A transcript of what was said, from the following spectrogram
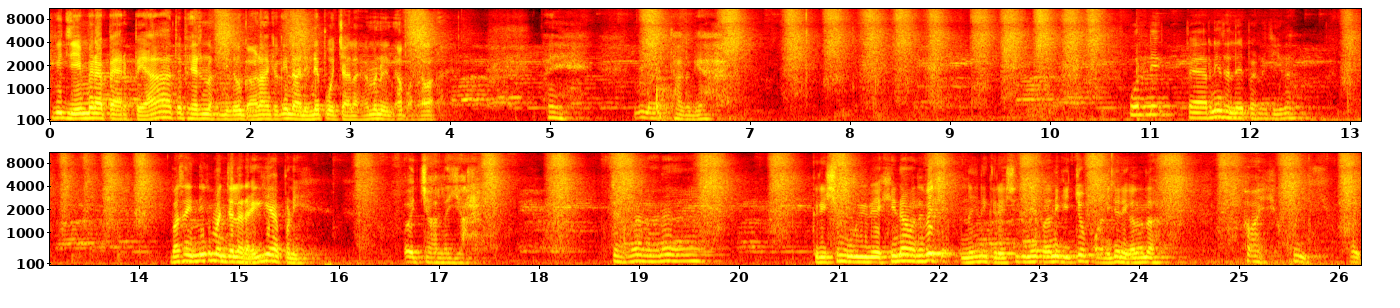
ਕਿ ਜੇ ਮੇਰਾ ਪੈਰ ਪਿਆ ਤੇ ਫਿਰ ਨਾਨੀ ਤੋਂ ਗਾਣਾ ਕਿਉਂਕਿ ਨਾਨੀ ਨੇ ਪੋਚਾ ਲਾਇਆ ਮੈਨੂੰ ਇੰਨਾ ਪਤਾ ਵਾ। ਹੇ, ਮੈਂ ਥੱਕ ਗਿਆ। ਉਹਨੇ ਪੈਰ ਨਹੀਂ ਥੱਲੇ ਪੈਣਾ ਚਾਹੀਦਾ। ਬਸ ਇੰਨੀ ਕੁ ਮੰਜ਼ਿਲ ਰਹਿ ਗਈ ਹੈ ਆਪਣੀ। ਓਏ ਚੱਲ ਯਾਰ। ਕ੍ਰਿਸ਼ ਮੂਵੀ ਵੇਖੀ ਨਾ ਉਹਦੇ ਵਿੱਚ? ਨਹੀਂ ਨਹੀਂ ਕ੍ਰਿਸ਼ ਦੀ ਨਹੀਂ ਪਤਾ ਨਹੀਂ ਕਿੱਚੋਂ ਪਾਣੀ ਚ ਨਿਕਲ ਆਉਂਦਾ ਹਾਏ ਹੋਈ ਹੋਈ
